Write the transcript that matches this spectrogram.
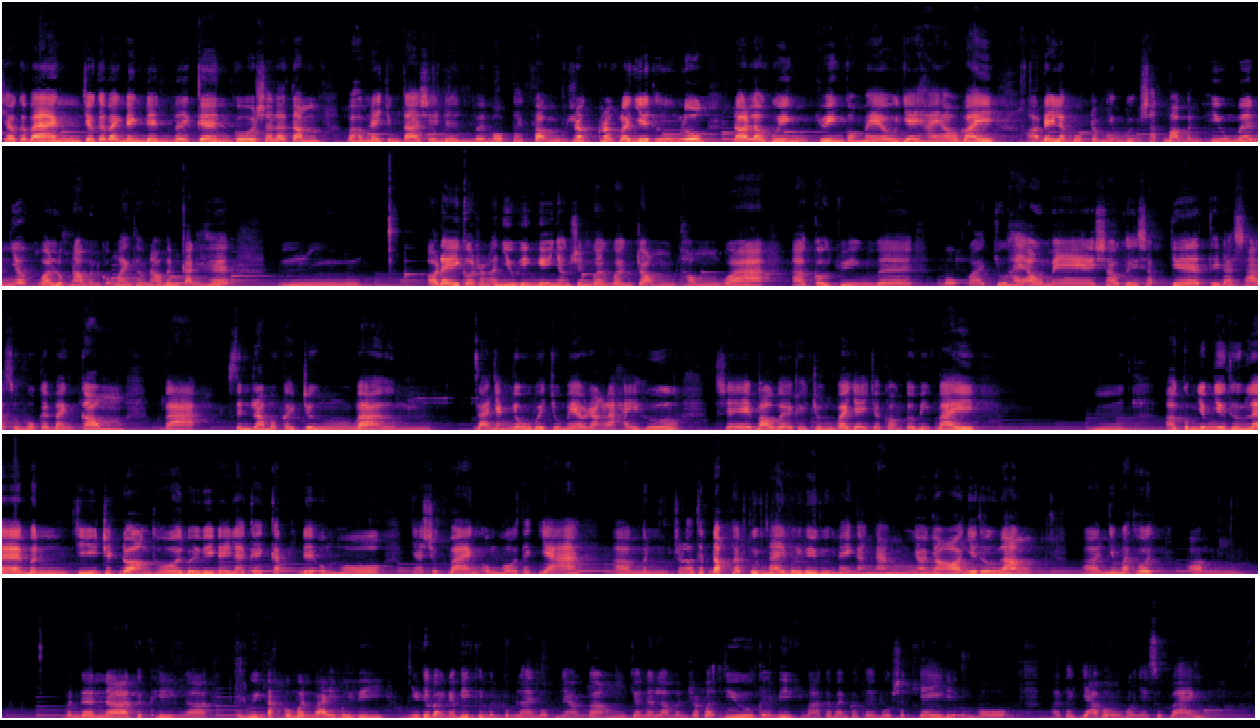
Chào các bạn, chào các bạn đang đến với kênh của Sala Tâm và hôm nay chúng ta sẽ đến với một tác phẩm rất rất là dễ thương luôn. Đó là quyển chuyện con mèo dạy hải âu bay. Ở đây là một trong những quyển sách mà mình yêu mến nhất và lúc nào mình cũng mang theo nó bên cạnh hết. Ở đây có rất là nhiều ý nghĩa nhân sinh quan quan trọng thông qua à, câu chuyện về một à, chú hải âu mẹ sau khi sắp chết thì đã xà xuống một cái ban công và sinh ra một cái trứng và đã nhắn nhủ với chú mèo rằng là hãy hứa sẽ bảo vệ cái trứng và dạy cho con tôi biết bay. Uhm, à, cũng giống như thường lệ mình chỉ trích đoạn thôi bởi vì đây là cái cách để ủng hộ nhà xuất bản ủng hộ tác giả. À, mình rất là thích đọc hết quyển này bởi vì quyển này ngăn ngắn nho nhỏ dễ thương lắm. À, nhưng mà thôi um, mình nên uh, thực hiện uh, cái nguyên tắc của mình vậy. Bởi vì như các bạn đã biết thì mình cũng là một nhà văn cho nên là mình rất là yêu cái việc mà các bạn có thể mua sách giấy để ủng hộ uh, tác giả và ủng hộ nhà xuất bản.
